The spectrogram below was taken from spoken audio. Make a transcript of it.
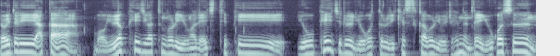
저희들이 아까 뭐 요약 페이지 같은 거를 이용하자 HTTP 요 페이지를 요것들을 request 값을 요구했는데 요것은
